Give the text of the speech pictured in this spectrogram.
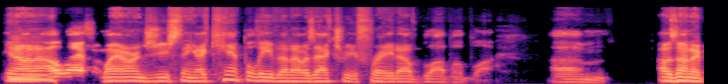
You know, mm-hmm. and I'll laugh at my orange juice thing. I can't believe that I was actually afraid of blah, blah, blah. Um, I was on a,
